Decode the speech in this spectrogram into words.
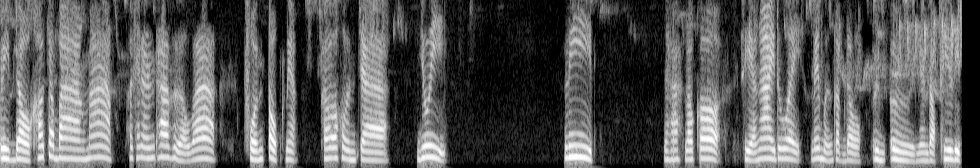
กลีบดอกเขาจะบางมาก เพราะฉะนั้นถ้าเผื่อว่าฝนตกเนี่ยเขาก็ควรจะยุ่ย รีบนะคะ แล้วก็เสียง่ายด้วยไม่เหมือนกับดอกอื่นๆอย่างดอกทิวลิป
